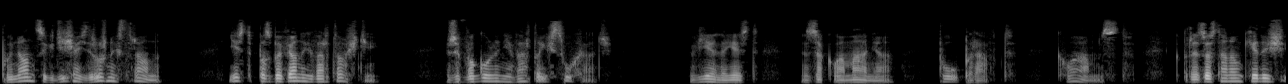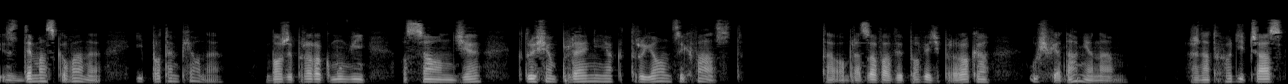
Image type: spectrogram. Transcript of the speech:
płynących dzisiaj z różnych stron jest pozbawionych wartości, że w ogóle nie warto ich słuchać. Wiele jest zakłamania, półprawd, kłamstw, które zostaną kiedyś zdemaskowane i potępione. Boży prorok mówi o sądzie, który się pleni jak trujący chwast. Ta obrazowa wypowiedź proroka uświadamia nam, że nadchodzi czas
